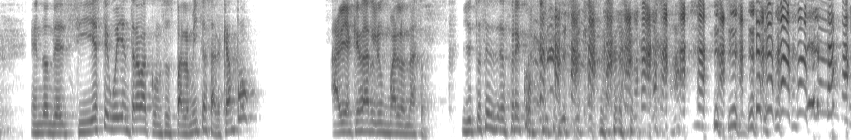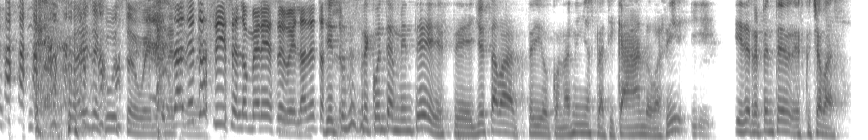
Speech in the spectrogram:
en donde si este güey entraba con sus palomitas al campo, había que darle un balonazo. Y entonces frecuentemente, Parece justo, güey. La neta, La neta güey. sí se lo merece, güey. La neta y sí. entonces frecuentemente este, yo estaba, te digo, con las niñas platicando o así, y, y de repente escuchabas,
